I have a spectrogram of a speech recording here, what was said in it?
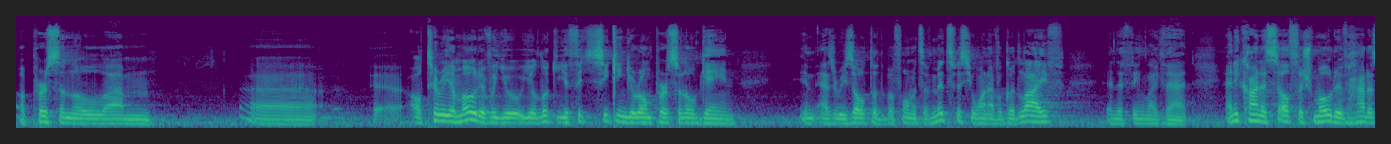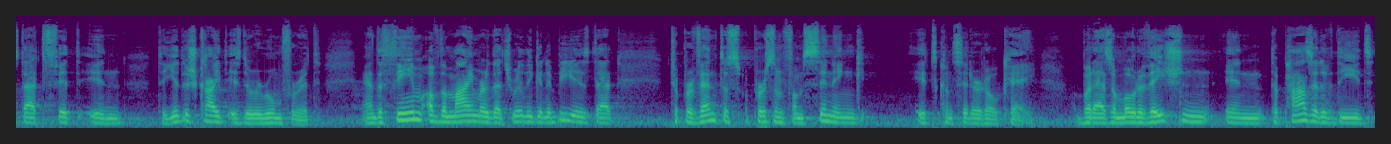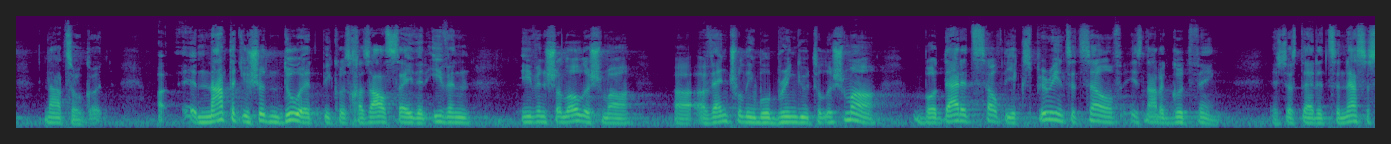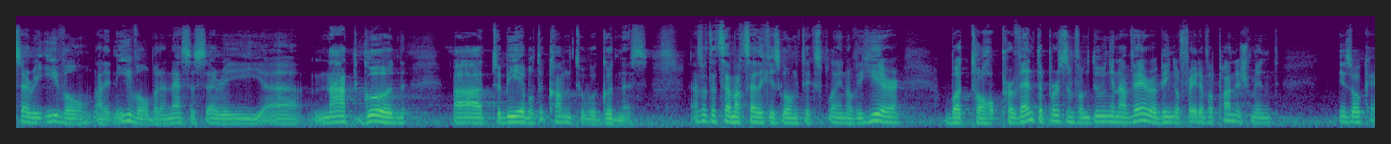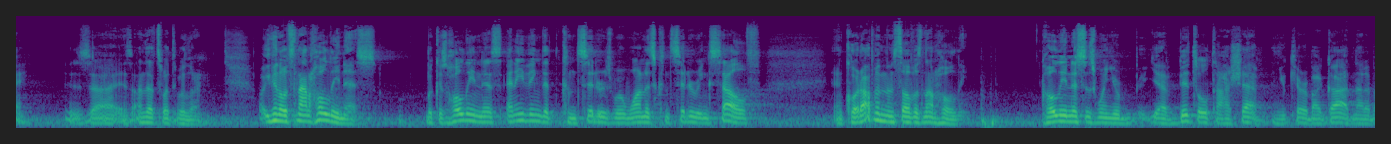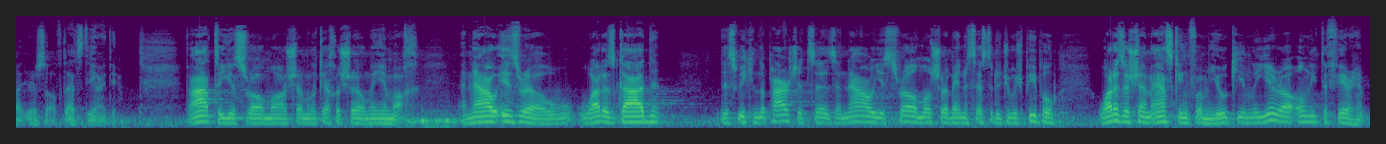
a personal um, uh, ulterior motive where you, you're, looking, you're th- seeking your own personal gain in, as a result of the performance of mitzvahs, you want to have a good life, and the thing like that. Any kind of selfish motive, how does that fit in to Yiddishkeit? Is there a room for it? And the theme of the mimer that's really going to be is that to prevent a, a person from sinning, it's considered okay. But as a motivation in to positive deeds, not so good. Uh, not that you shouldn't do it, because Chazal say that even even shalol lishma uh, eventually will bring you to lishma, but that itself, the experience itself, is not a good thing. It's just that it's a necessary evil, not an evil, but a necessary uh, not good uh, to be able to come to a goodness. That's what the Tzemach Tzedek is going to explain over here. But to prevent a person from doing an avera, being afraid of a punishment, is okay. Is, uh, is, and that's what we learn. Even though it's not holiness, because holiness, anything that considers where one is considering self and in himself is not holy. Holiness is when you're, you have bittul to Hashem and you care about God, not about yourself. That's the idea. And now Israel, what does God, this week in the parsha it says, and now Yisrael, Moshe Rabbeinu says to the Jewish people, what is Hashem asking from you? Kim liyira, only to fear Him.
